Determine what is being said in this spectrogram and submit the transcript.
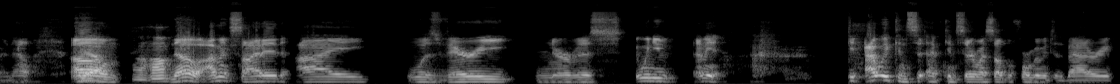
right now. Yeah. Um, Uh huh. no, I'm excited. I was very nervous when you. I mean, I would consider have considered myself before moving to the Battery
